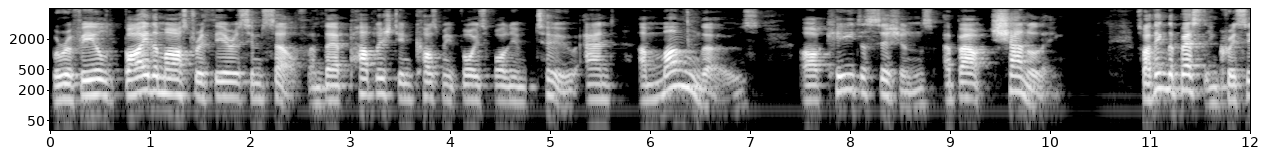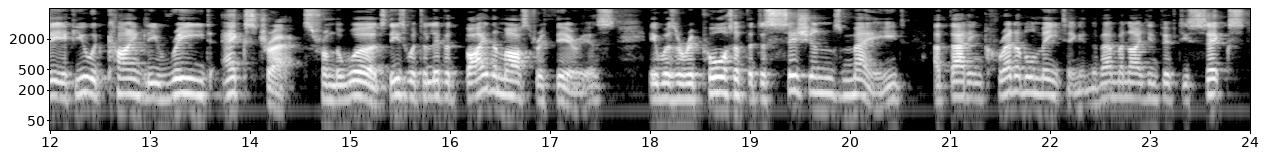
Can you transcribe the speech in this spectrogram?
were revealed by the Master Aetherius himself, and they're published in Cosmic Voice Volume 2. And among those are key decisions about channeling. So I think the best thing, Chrissie, if you would kindly read extracts from the words. These were delivered by the Master Aetherius. It was a report of the decisions made at that incredible meeting in November 1956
